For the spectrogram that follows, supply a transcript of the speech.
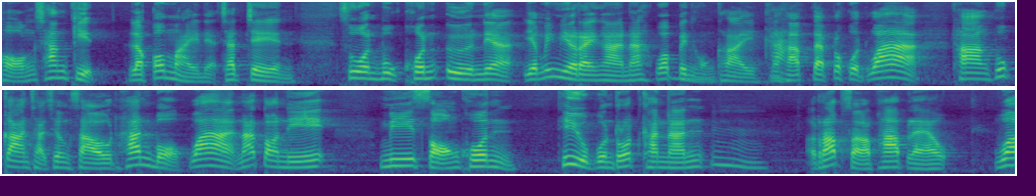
ของช่างกิจแล้วก็ใหม่เนี่ยชัดเจน ส่วนบุคคลอื่นเนี่ยยังไม่มีรายงานนะว่าเป็นของใครค่ะ นะครับแต่ปรากฏว่าทางผู้การฉะเชิงเซาท่านบอกว่า ณตอนนี้มี 2 คนที่อยู่บนรถคันนั้น อืม รับสารภาพแล้วว่า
